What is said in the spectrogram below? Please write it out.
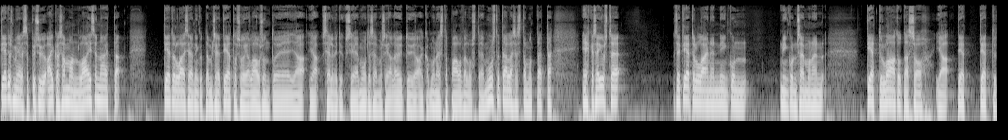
tietyssä mielessä pysyy aika samanlaisena, että tietynlaisia niin tämmöisiä tietosuojalausuntoja ja, ja selvityksiä ja muuta semmoisia löytyy jo aika monesta palvelusta ja muusta tällaisesta, mutta että ehkä se just se, se tietynlainen niin kuin, niin kuin semmoinen tietty laatutaso ja tiet, tietty,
